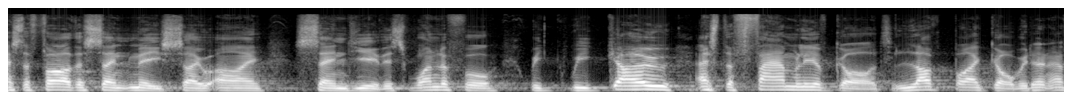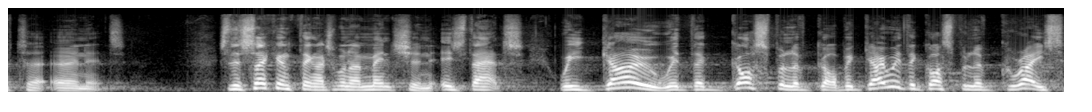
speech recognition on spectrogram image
As the Father sent me, so I send you. This wonderful, we, we go as the family of God, loved by God. We don't have to earn it. So, the second thing I just want to mention is that we go with the gospel of God. We go with the gospel of grace.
